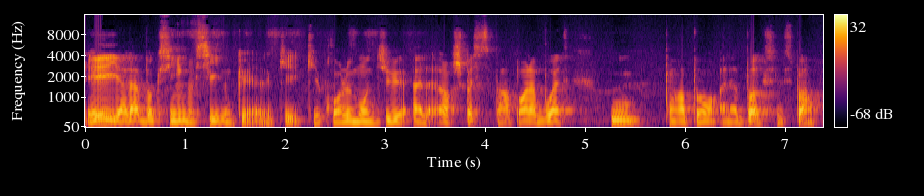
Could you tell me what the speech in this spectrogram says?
Et il y a la boxing aussi, donc, euh, qui, est- probablement dû à la- alors je sais pas si c'est par rapport à la boîte ou par rapport à la boxe, le sport,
